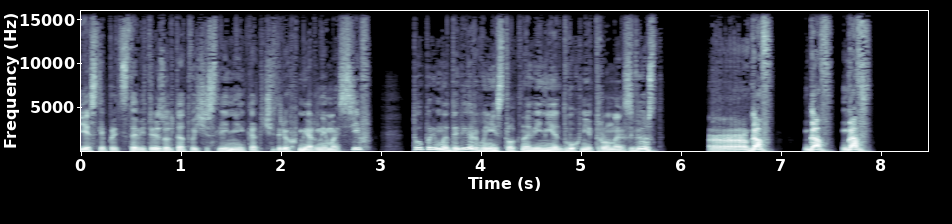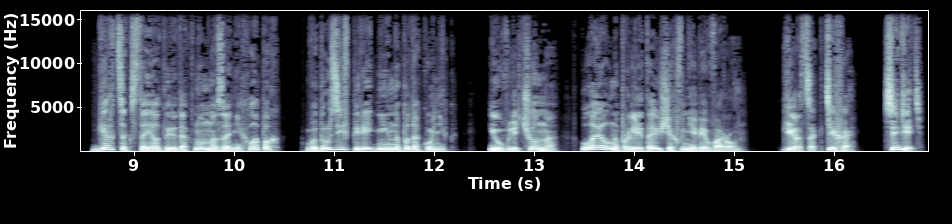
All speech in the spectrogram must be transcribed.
Если представить результат вычислений как четырехмерный массив, то при моделировании столкновения двух нейтронных звезд «Гав! Гав! Гав!» Герцог стоял перед окном на задних лапах, водрузив передние на подоконник, и увлеченно лаял на пролетающих в небе ворон. «Герцог, тихо! Сидеть!»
